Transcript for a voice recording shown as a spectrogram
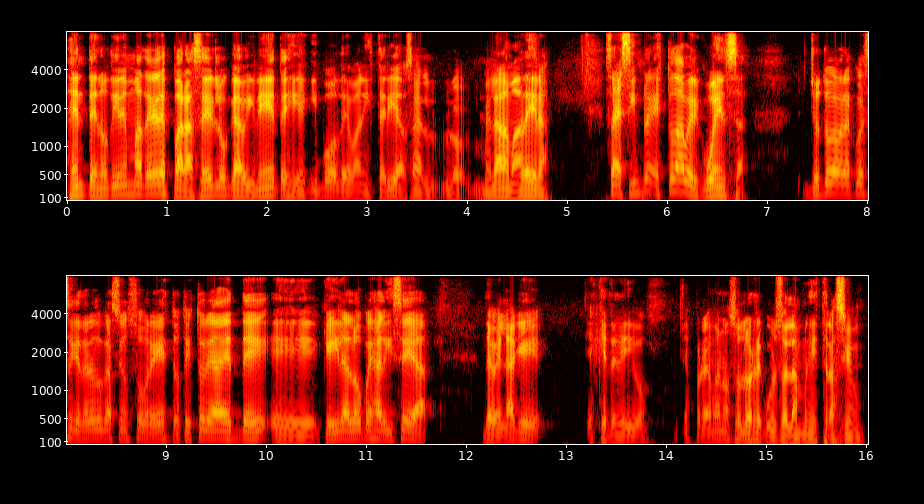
gente, no tienen materiales para hacer los gabinetes y equipos de ebanistería, o sea, la madera. O sea, es simple, esto da vergüenza. Yo voy a hablar con el secretario de Educación sobre esto. Esta historia es de eh, Keila López Alicea. De verdad que, es que te digo, el problema no son los recursos, es la administración.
